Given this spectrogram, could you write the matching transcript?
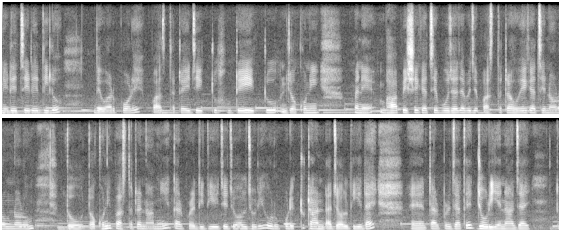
নেড়ে চেড়ে দিল। দেওয়ার পরে পাস্তাটা এই যে একটু ফুটে, একটু যখনই মানে ভাপ এসে গেছে, বোঝা যাবে যে পাস্তাটা হয়ে গেছে নরম নরম। তো তখনই পাস্তাটা নামিয়ে তারপরে দিদি এই যে জল ঝরিয়ে ওর উপর একটু ঠান্ডা জল দিয়ে দেয় তারপরে যাতে জড়িয়ে না যায়। তো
